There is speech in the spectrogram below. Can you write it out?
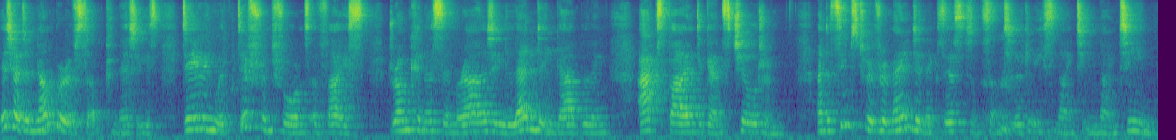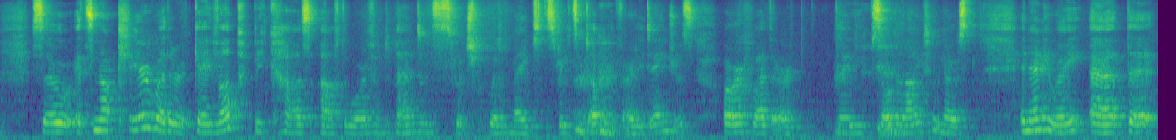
It had a number of subcommittees dealing with different forms of vice drunkenness, immorality, lending, gambling, acts by and against children. And it seems to have remained in existence until at least 1919. So it's not clear whether it gave up because of the War of Independence, which would have made the streets of Dublin fairly dangerous, or whether they saw the light, who knows. In any way, uh, the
